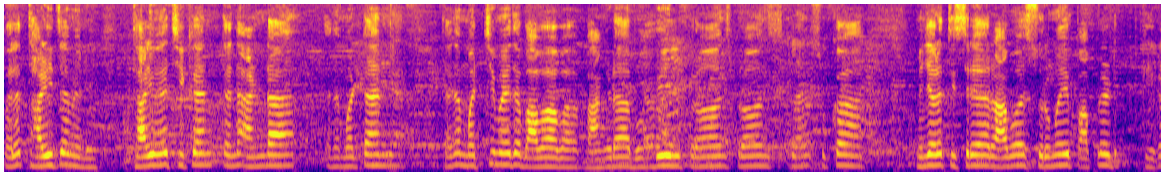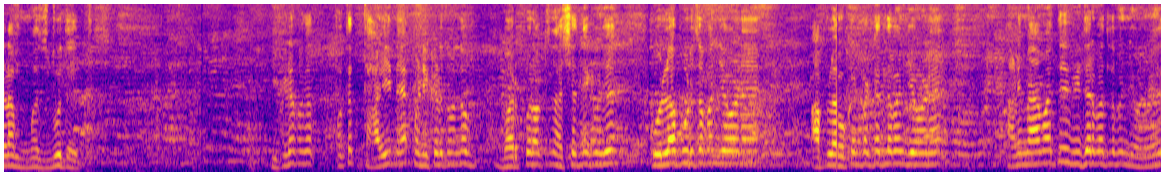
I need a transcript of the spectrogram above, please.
पहिलं थाळीचा मेनू. थाळीमध्ये चिकन त्यांना अंडा त्यांना मटन त्यांना मच्छी मिळतं. बाबा बाबा बांगडा बोंबील प्रॉन्स प्रॉन्स क्लान सुका. म्हणजे तिसऱ्या रावस सुरमई पापलेट खेकडा मजबूत आहेत. इकडे फक्त फक्त थाळी नाही पण इकडे तुम्हाला भरपूर ऑप्शन असे नाही की म्हणजे कोल्हापूरचं पण जेवण आहे आपलं कोकणपट्ट्यातलं पण जेवण आहे. आणि मॅम ते विदर्भातलं पण जेवण आहे.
